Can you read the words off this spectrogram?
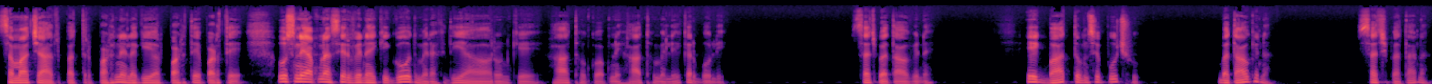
समाचार पत्र पढ़ने लगी और पढ़ते पढ़ते उसने अपना सिर विनय की गोद में रख दिया और उनके हाथों को अपने हाथों में लेकर बोली, सच बताओ विनय, एक बात तुमसे पूछू? बताओगे ना? सच बताना।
